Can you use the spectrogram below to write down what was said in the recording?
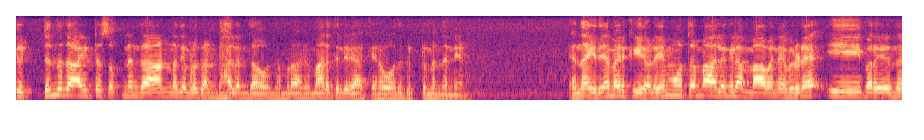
കിട്ടുന്നതായിട്ട് സ്വപ്നം കാണുന്നത് നമ്മൾ കണ്ടാൽ എന്താവും? നമ്മൾ അനുമാനത്തിന്റെ വ്യാഖ്യാനമോ അത് കിട്ടുമെന്ന് തന്നെയാണ്. എന്നാൽ ഇതേമാതിരിക്ക് ഇളയ മൂത്തമ്മ അല്ലെങ്കിൽ അമ്മാവൻ അവരുടെ ഈ പറയുന്ന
